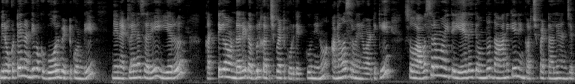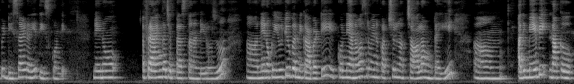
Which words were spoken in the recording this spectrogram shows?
మీరు ఒకటేనండి ఒక గోల్ పెట్టుకోండి. నేను ఎట్లయినా సరే ఇయర్ గట్టిగా ఉండాలి డబ్బులు ఖర్చు పెట్టకూడదు ఎక్కువ నేను అనవసరమైన వాటికి. సో అవసరం అయితే ఏదైతే ఉందో దానికే నేను ఖర్చు పెట్టాలి అని చెప్పి డిసైడ్ అయ్యి తీసుకోండి. నేను ఫ్రాంక్గా చెప్పేస్తానండి ఈరోజు. నేను ఒక యూట్యూబర్ని కాబట్టి కొన్ని అనవసరమైన ఖర్చులు నాకు చాలా ఉంటాయి. అది మేబీ నాకు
